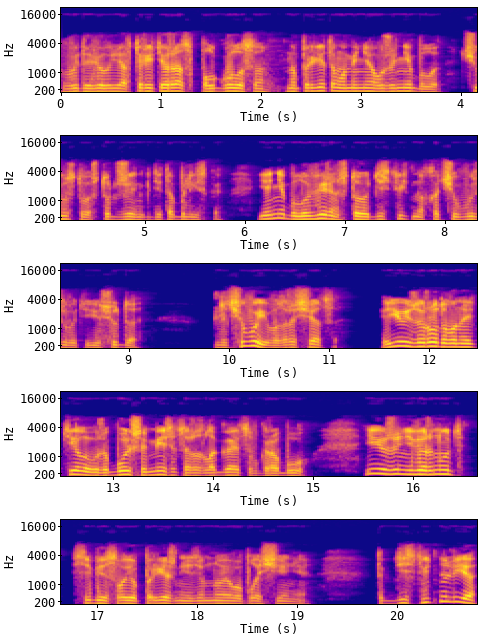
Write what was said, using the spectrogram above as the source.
выдавил я в третий раз в полголоса, но при этом у меня уже не было чувства, что Джейн где-то близко. Я не был уверен, что действительно хочу вызвать ее сюда. Для чего ей возвращаться? Ее изуродованное тело уже больше месяца разлагается в гробу. Ей уже не вернуть себе свое прежнее земное воплощение. Так действительно ли я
